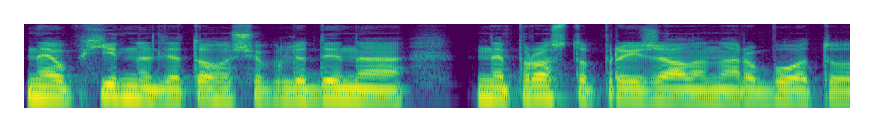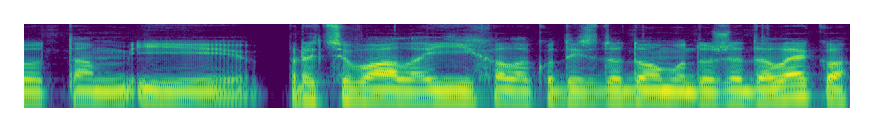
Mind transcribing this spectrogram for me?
необхідна для того, щоб людина не просто приїжджала на роботу там і працювала, і їхала кудись додому дуже далеко,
